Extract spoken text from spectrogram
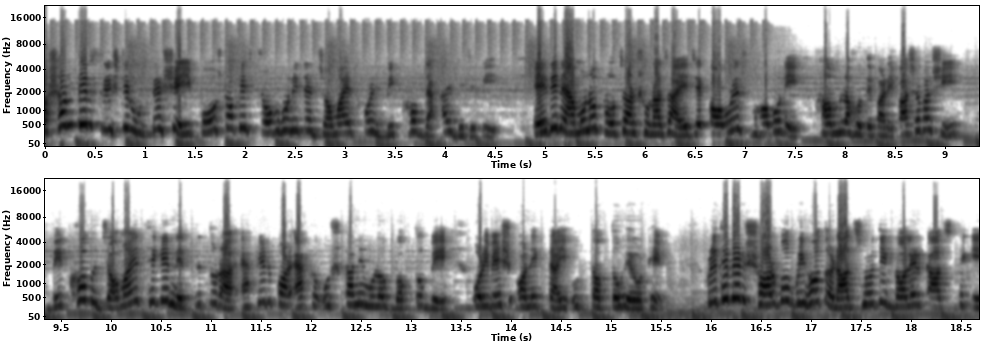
অশান্তির সৃষ্টির উদ্দেশ্যেই পোস্ট অফিস চৌমুহনীতে জমায়েত করে বিক্ষোভ দেখায় বিজেপি। এই দিন এমনও প্রচার শোনা যায় যে কংগ্রেস ভবনে হামলা হতে পারে। পাশাপাশি বিক্ষোভ জমায়েত থেকে নেতৃত্বরা একের পর এক উস্কানিমূলক বক্তব্যে পরিবেশ অনেকটাই উত্তপ্ত হয়ে ওঠে। পৃথিবীর সর্ববৃহৎ রাজনৈতিক দলের কাছ থেকে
